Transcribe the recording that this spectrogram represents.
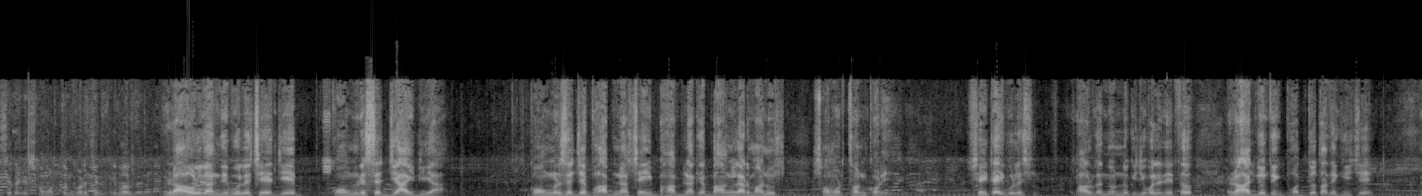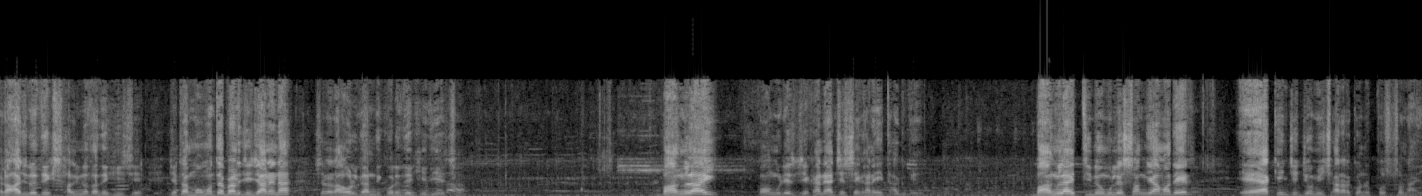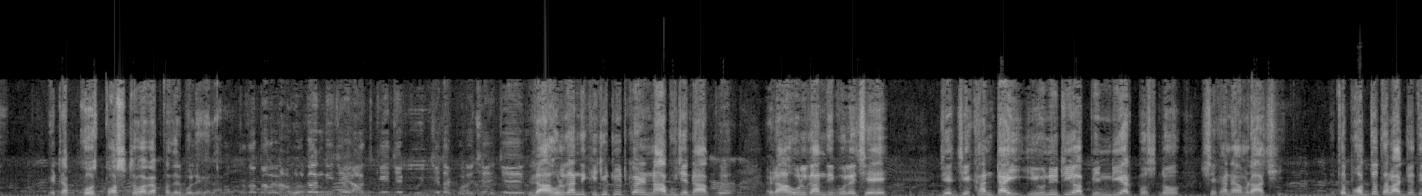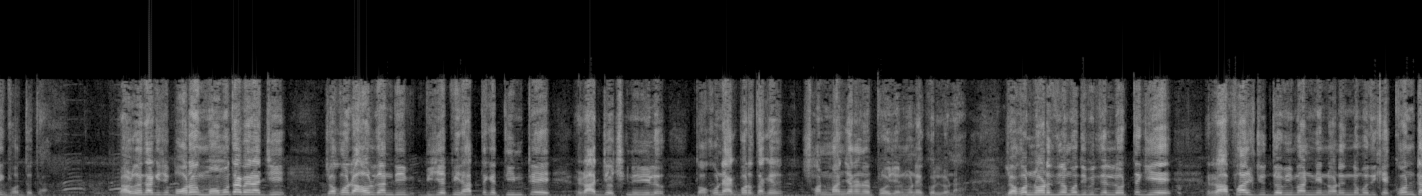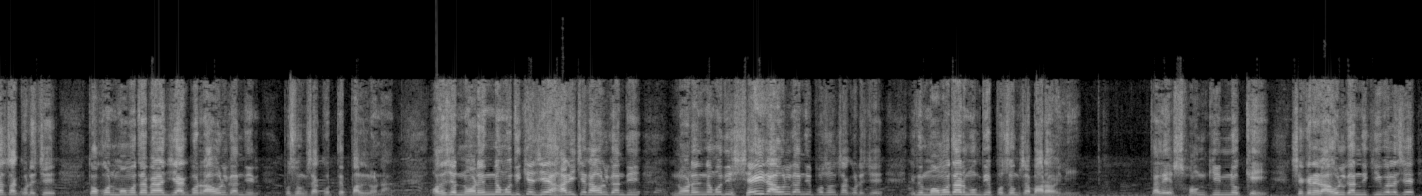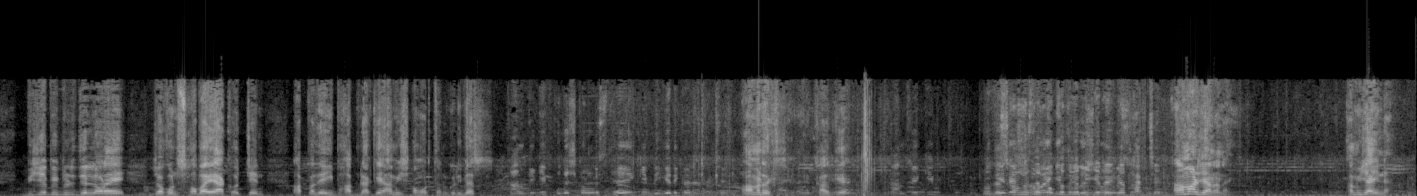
গান্ধী সেটাকে সমর্থন করেছেন, কি বলবেন? রাহুল গান্ধী বলেছে যে কংগ্রেসের যে আইডিয়া, কংগ্রেসের যে ভাবনা, সেই ভাবনাকে বাংলার মানুষ সমর্থন করে। সেইটাই বলেছে। রাহুল গান্ধী অন্য কিছু বলেনি তো, রাজনৈতিক ভদ্রতা দেখিয়েছে, রাজনৈতিক শালীনতা দেখিয়েছে, যেটা মমতা ব্যানার্জি জানে না, সেটা রাহুল গান্ধী করে দেখিয়ে দিয়েছে। বাংলায় কংগ্রেস যেখানে আছে, সেখানেই থাকবে। বাংলায় তৃণমূলের সঙ্গে আমাদের এক ইঞ্চি জমি ছাড়ার কোনো প্রশ্ন নাই। এটা খুব স্পষ্টভাবে আপনাদের বলে গেলাম। রাহুল গান্ধী যে আজকে যে টুইট যেটা করেছে যে রাহুল গান্ধী কিছু টুইট করে না বুঝে না রাহুল গান্ধী বলেছে যে যেখানটাই ইউনিটি অফ ইন্ডিয়ার প্রশ্ন সেখানে আমরা আছি। এ তো ভদ্রতা রাজনৈতিক ভদ্রতা। রাহুল গান্ধী কিছু বরং মমতা ব্যানার্জি যখন রাহুল গান্ধী বিজেপির হাত থেকে তিনটে রাজ্য ছিনে নিল, তখন একবারও তাকে সম্মান জানানোর প্রয়োজন মনে করল না। যখন নরেন্দ্র মোদী বিরুদ্ধে লড়তে গিয়ে রাফাল যুদ্ধবিমান নিয়ে নরেন্দ্র মোদীকে কোণঠাসা করেছে, তখন মমতা ব্যানার্জি একবার রাহুল গান্ধীর প্রশংসা করতে পারল না। অথচ নরেন্দ্র মোদীকে যে হারিয়েছে রাহুল গান্ধী, নরেন্দ্র মোদী সেই রাহুল গান্ধীর প্রশংসা করেছে, কিন্তু মমতার মুখ দিয়ে প্রশংসা বার হয়নি। তাহলে সংকীর্ণ কে? সেখানে রাহুল গান্ধী কি বলেছে? বিজেপির বিরুদ্ধে লড়াইয়ে যখন সবাই এক হচ্ছেন আপনাদের এই ভাবনাকে আমি সমর্থন করি ব্যাস। কালকে কি প্রদেশ কংগ্রেস থেকে কি ব্রিগেডে আমরা দেখছি। কালকে? কালকে কি প্রদেশ কংগ্রেসের পক্ষ থেকে প্রদেশ থাকছে? আমার জানা নাই। আমি যাই না।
